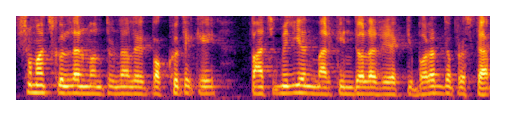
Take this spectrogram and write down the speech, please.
সমাজ কল্যাণ মন্ত্রণালয়ের পক্ষ থেকে পাঁচ মিলিয়ন মার্কিন ডলারের একটি বরাদ্দ প্রস্তাব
